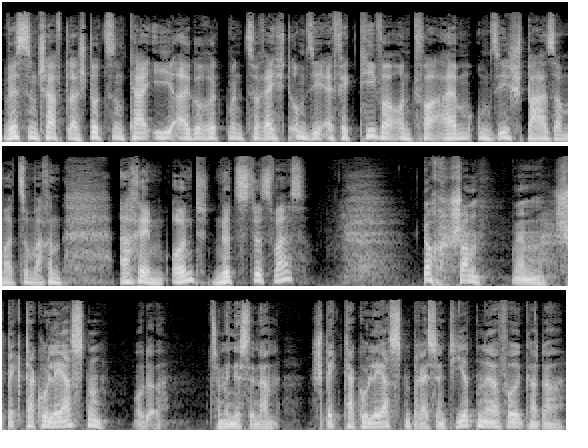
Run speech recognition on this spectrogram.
Wissenschaftler stutzen KI-Algorithmen zurecht, um sie effektiver und vor allem um sie sparsamer zu machen. Achim, und nützt es was? Doch schon. Den spektakulärsten oder zumindest den am spektakulärsten präsentierten Erfolg hat er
